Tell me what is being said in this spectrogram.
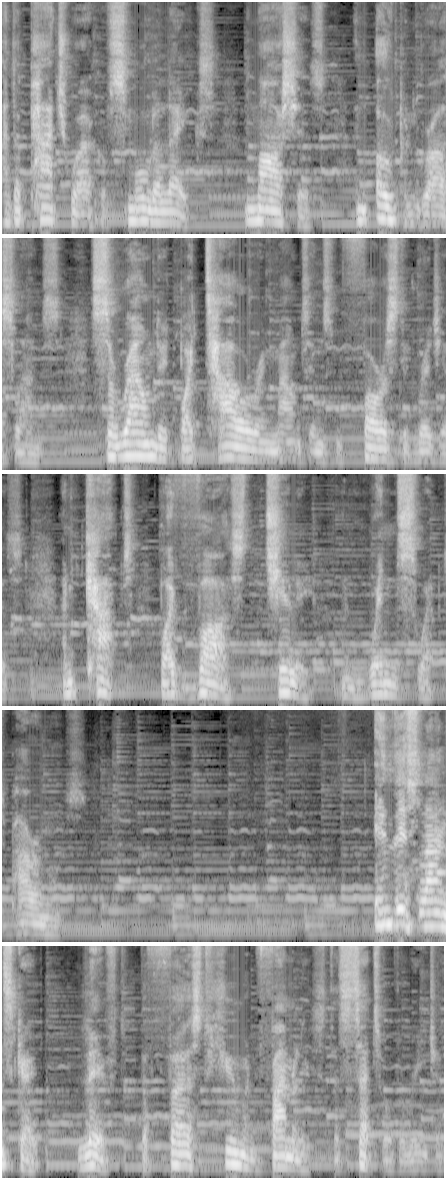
and a patchwork of smaller lakes, marshes, and open grasslands, surrounded by towering mountains and forested ridges, and capped by vast, chilly, and windswept paramos. In this landscape lived the first human families to settle the region.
